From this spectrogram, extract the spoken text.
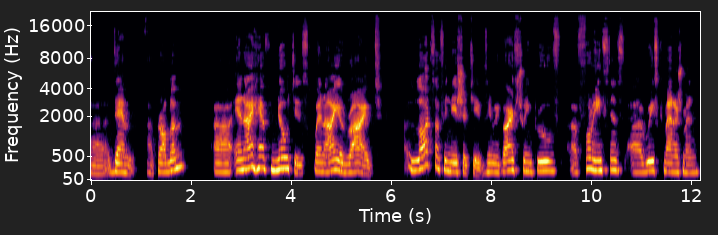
uh, dam uh, problem, uh, and I have noticed when I arrived lots of initiatives in regards to improve, uh, for instance, risk management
